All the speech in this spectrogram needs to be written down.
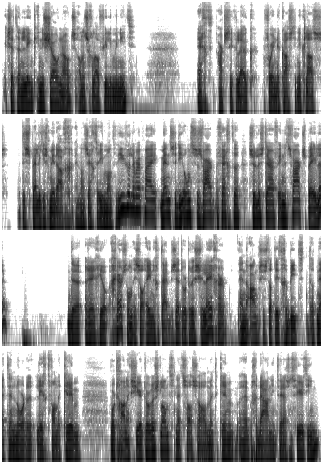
Ik zet een link in de show notes, anders geloven jullie me niet. Echt hartstikke leuk voor in de kast in de klas. Het is spelletjesmiddag en dan zegt er iemand: Wie wil er met mij mensen die ons zwaard bevechten zullen sterven in het zwaard spelen? De regio Gerson is al enige tijd bezet door het Russische leger. En de angst is dat dit gebied, dat net ten noorden ligt van de Krim, wordt geannexeerd door Rusland. Net zoals ze al met de Krim hebben gedaan in 2014.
